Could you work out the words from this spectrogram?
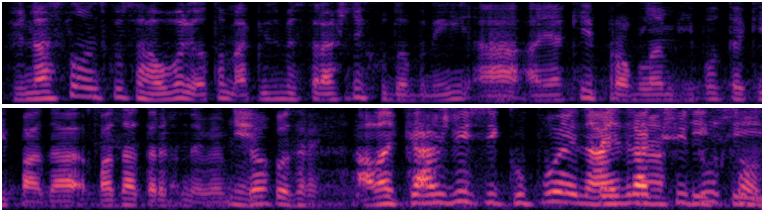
že na Slovensku sa hovorí o tom, aký sme strašne chudobní a, a aký je problém, hypotéky padá, padá trh, neviem Nie, čo. pozraj. Ale každý si kupuje najdrahší 15 Tucson.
